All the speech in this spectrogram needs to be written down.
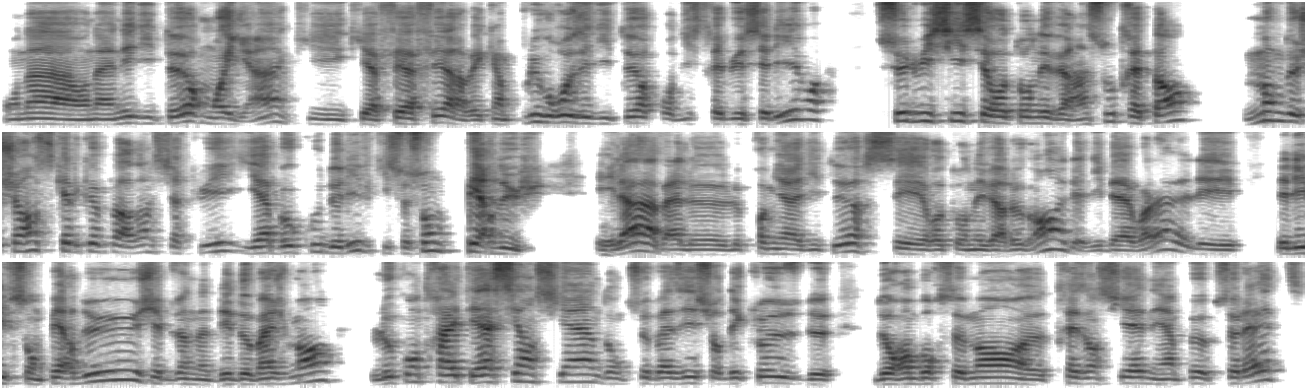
On a, on a un éditeur moyen qui, qui a fait affaire avec un plus gros éditeur pour distribuer ses livres. Celui-ci s'est retourné vers un sous-traitant manque de chance, quelque part dans le circuit, il y a beaucoup de livres qui se sont perdus. Et là, bah, le, premier éditeur s'est retourné vers le grand. Il a dit ben voilà, les, livres sont perdus, j'ai besoin d'un dédommagement. Le contrat était assez ancien, donc se basait sur des clauses de, remboursement euh, très anciennes et un peu obsolètes.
